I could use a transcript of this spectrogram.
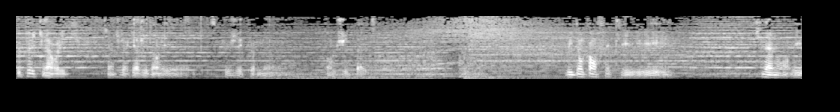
Que peut être la relique? Tiens, je vais regarder dans les ce que j'ai comme euh, dans le jeu de base. Oui, donc en fait, les finalement, les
